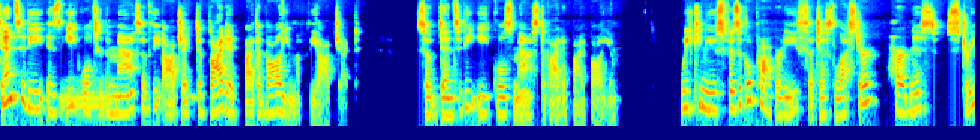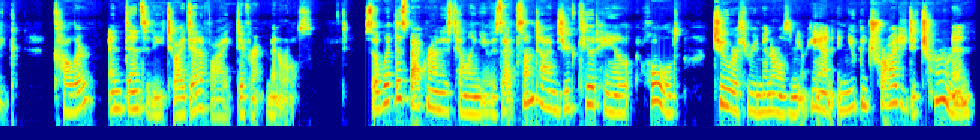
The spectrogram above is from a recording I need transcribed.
Density is equal to the mass of the object divided by the volume of the object. So density equals mass divided by volume. We can use physical properties such as luster, hardness, streak, color, and density to identify different minerals. So what this background is telling you is that sometimes you could hold two or three minerals in your hand, and you can try to determine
